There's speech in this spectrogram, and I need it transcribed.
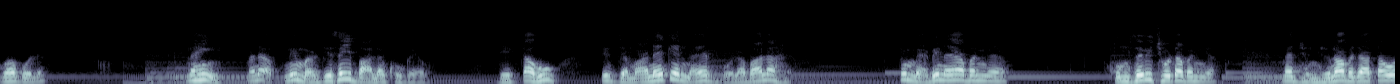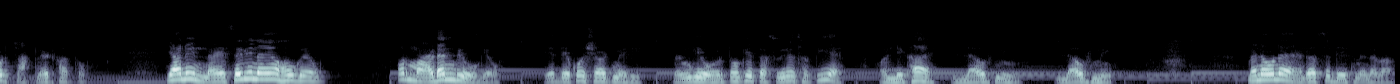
वह बोले, नहीं, मैंने अपनी मर्ज़ी से ही बालक हो गया हूँ। देखता हूँ, इस जमाने के नए बोला बाला है। तो मैं भी नया बन गया। तुमसे भी छोटा बन गया। मैं झुंझुना बजाता हूँ और चॉकलेट खाता हूँ। यानी नए से भी नया हो गया हूँ और मॉडर्न भी हो गया हूँ। ये देखो शर्ट मेरी। नंगी औरतों की तस्वीरें छपी है और लिखा है, लव मी लव मी। मैंने उन्हें हैरत से देखने लगा।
